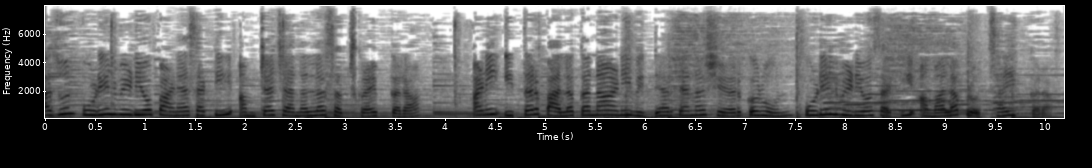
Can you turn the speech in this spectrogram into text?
अजून पुढील व्हिडिओ पाहण्यासाठी आमच्या चॅनलला सबस्क्राईब करा आणि इतर पालकांना आणि विद्यार्थ्यांना शेअर करून पुढील व्हिडिओसाठी आम्हाला प्रोत्साहित करा.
